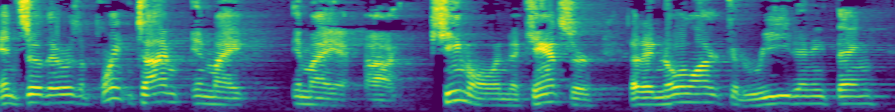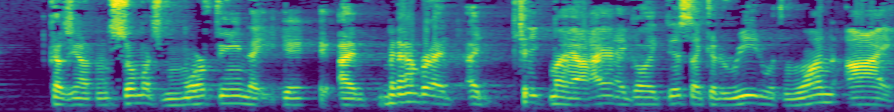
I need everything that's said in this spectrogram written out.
and so there was a point in time in my in my uh, chemo and the cancer that I no longer could read anything because you know so much morphine that I remember I'd, I'd take my eye and I'd go like this. I could read with one eye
